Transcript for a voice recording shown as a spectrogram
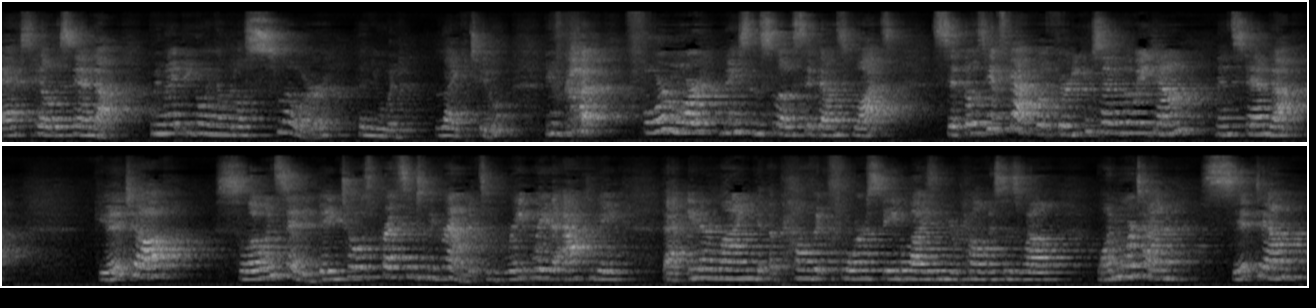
Exhale to stand up. We might be going a little slower than you would like to. You've got four more nice and slow sit down squats. Sit those hips back, about 30% of the weight down, then stand up. Good job. Slow and steady. Big toes press into the ground. It's a great way to activate that inner line, get the pelvic floor stabilizing your pelvis as well. One more time, sit down.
